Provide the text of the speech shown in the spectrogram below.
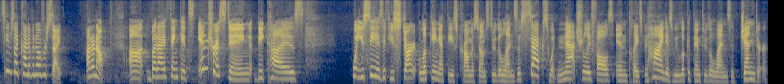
Seems like kind of an oversight. I don't know. Uh, but I think it's interesting because what you see is if you start looking at these chromosomes through the lens of sex, what naturally falls in place behind is we look at them through the lens of gender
